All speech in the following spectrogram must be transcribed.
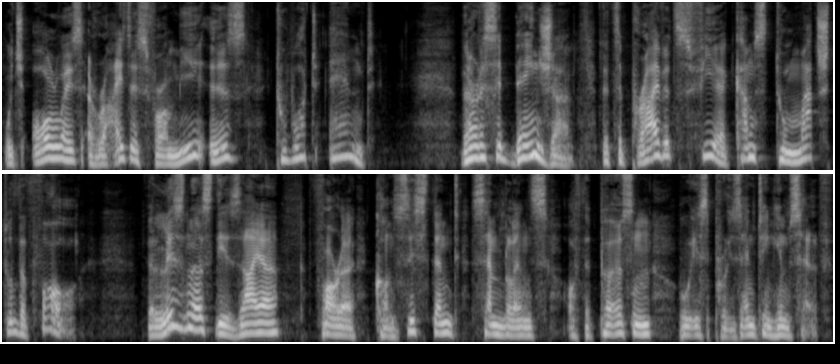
which always arises for me is to what end? There is a danger that the private sphere comes too much to the fore. The listener's desire for a consistent semblance of the person who is presenting himself.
